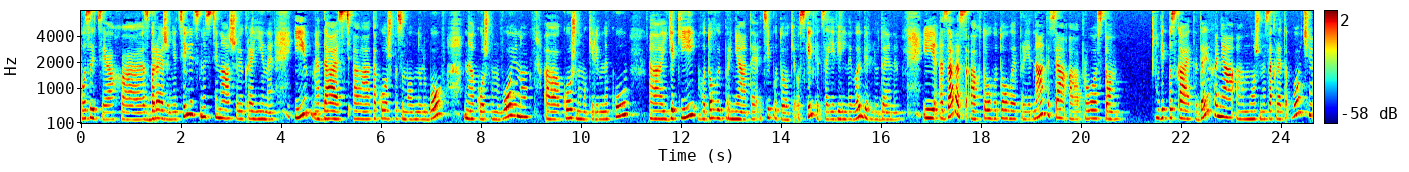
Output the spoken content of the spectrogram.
позиціях збереження цілісності нашої країни. І дасть також безумовну любов кожному воїну, кожному керівнику який готовий прийняти ці потоки, оскільки це є вільний вибір людини. І зараз, хто готовий приєднатися, просто відпускаєте дихання, можна закрити очі.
